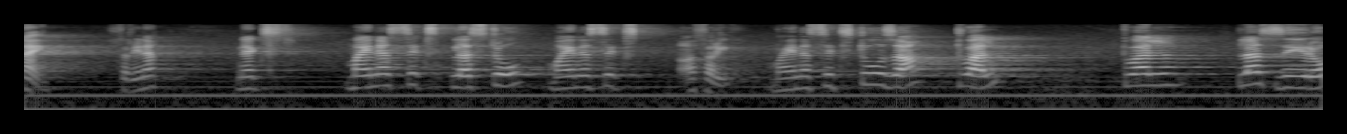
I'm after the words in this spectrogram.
ನೈನ್ ಸರಿನಾ next minus six plus two minus six sorry minus six two ಝಾ twelve twelve plus zero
